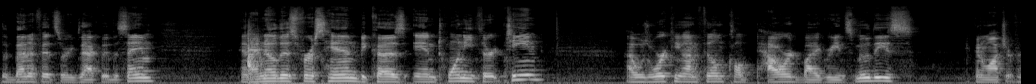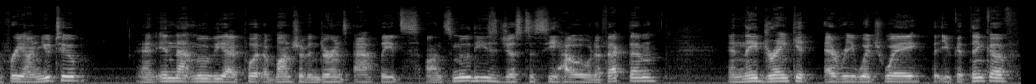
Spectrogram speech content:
The benefits are exactly the same. And I know this firsthand because in 2013, I was working on a film called Powered by Green Smoothies. You can watch it for free on YouTube. And in that movie, I put a bunch of endurance athletes on smoothies just to see how it would affect them. And they drank it every which way that you could think of.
